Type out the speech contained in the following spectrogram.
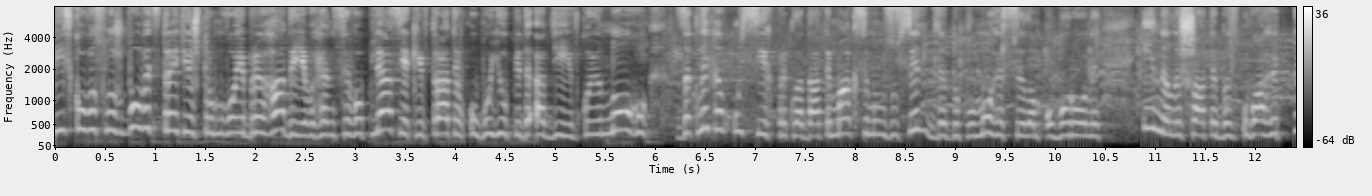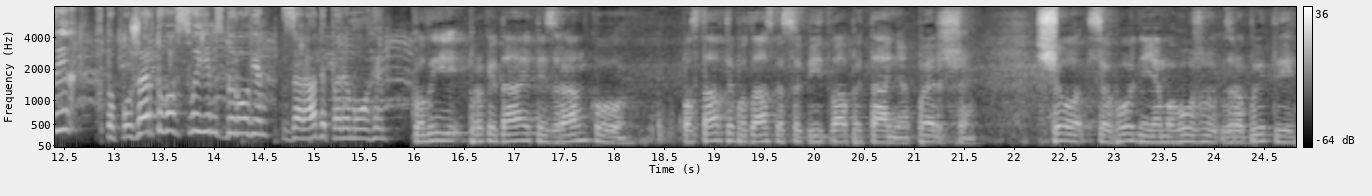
Військовослужбовець третьої штурмової бригади Євген Сивопляс, який втратив у бою під Авдіївкою ногу, закликав усіх прикладати максимум зусиль для допомоги силам оборони і не лишати без уваги тих, хто пожертвував своїм здоров'ям заради перемоги. Коли прокидаєтесь зранку, поставте, будь ласка, собі два питання. Перше, що сьогодні я можу зробити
